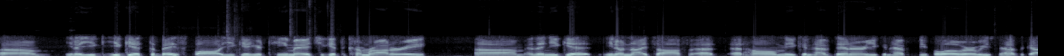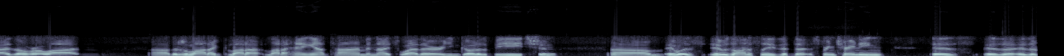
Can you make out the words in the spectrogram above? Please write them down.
um, you know you you get the baseball, you get your teammates, you get the camaraderie, um, and then you get you know nights off at at home. You can have dinner, you can have people over. We used to have the guys over a lot. And, uh, there's a lot of lot of lot of hangout time and nice weather. You can go to the beach, and um, it was it was honestly the, the spring training is is a, is a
